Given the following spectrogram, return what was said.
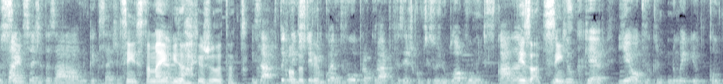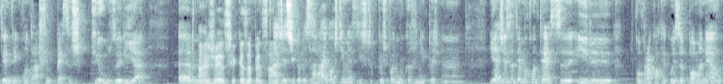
Exatamente, site, sim. seja da Zara ou no que é que seja. Sim, isso também Um, ajuda tanto. Exato, tenho Falta menos tempo. tempo. Quando vou procurar para fazer as composições no blog, vou muito focada Exato, sim. naquilo que quero. E é óbvio que, no meio, eu, como tento encontrar sempre peças que eu usaria, hum, Às vezes ficas a pensar. às vezes fico a pensar, ai, gosto imenso disto, depois ponho no carrinho e depois. Hum, e às vezes até me acontece ir, eh, comprar qualquer coisa para o Manel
